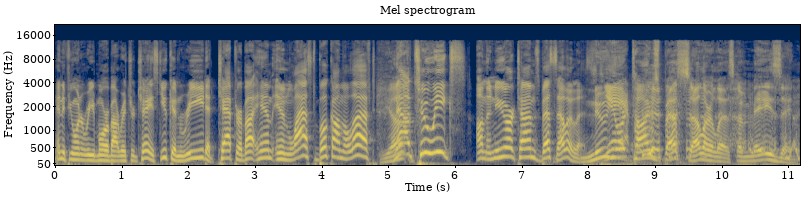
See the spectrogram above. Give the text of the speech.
And if you want to read more about Richard Chase, you can read a chapter about him in Last Book on the Left. Yep. Now, two weeks on the New York Times bestseller list. New York Times bestseller list. Amazing.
